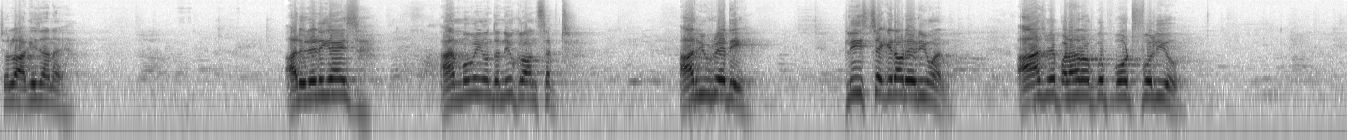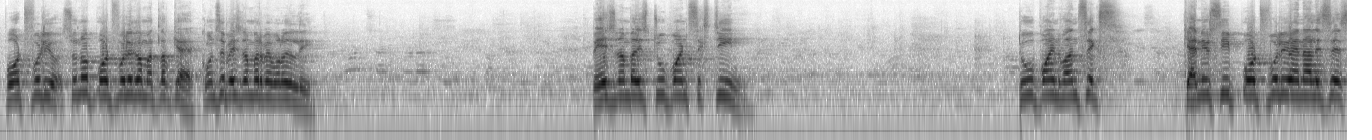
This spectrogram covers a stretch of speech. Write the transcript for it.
चलो, आगे जाना है। Are you ready guys I am moving on the new concept are you ready please check it out everyone आज मैं पढ़ा रहा हूँ आपको पोर्टफोलियो पोर्टफोलियो सुनो पोर्टफोलियो का मतलब क्या है? कौन से पेज नंबर पे बोलो जल्दी? Page number is 2.16 2.16 can you see portfolio analysis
